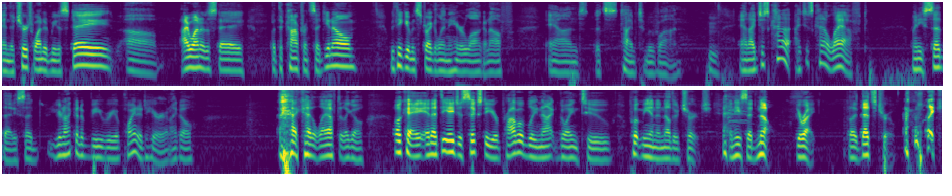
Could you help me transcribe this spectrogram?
and the church wanted me to stay. Uh, I wanted to stay, but the conference said, you know, we think you've been struggling here long enough, and it's time to move on. Hmm. And I just kind of, I just kind of laughed when he said that. He said, "You're not going to be reappointed here," and I go, I kind of laughed and I go, "Okay." And at the age of sixty, you're probably not going to put me in another church. And he said, "No, you're right. Like that's true." like,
